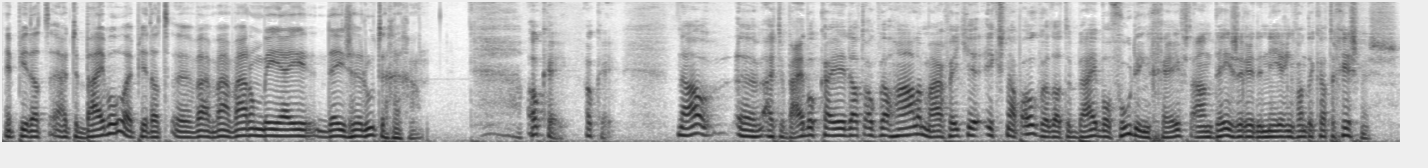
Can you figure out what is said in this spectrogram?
Heb je dat uit de Bijbel? Heb je dat, uh, waar, waar, waarom ben jij deze route gegaan? Oké, oké. Nou, uh, uit de Bijbel kan je dat ook wel halen. Maar weet je, ik snap ook wel dat de Bijbel voeding geeft aan deze redenering van de catechismus.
